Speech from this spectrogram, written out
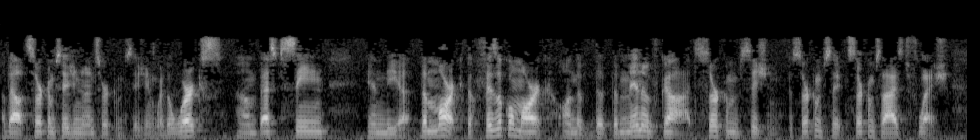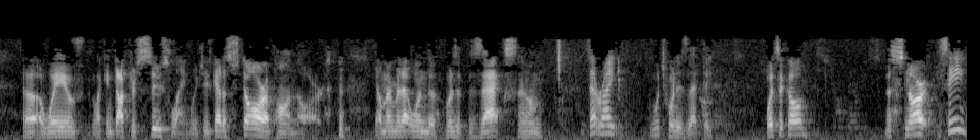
about circumcision and uncircumcision, where the works um, best seen in the, uh, the mark, the physical mark on the, the, the men of God, circumcision, the circumcised flesh. Uh, a way of, like in Dr. Seuss language, he's got a star upon the heart. Y'all remember that one? The was it the Zax? Um, is that right? Which one is that? The what's it called? The snart. See,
